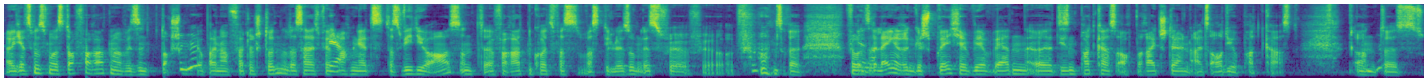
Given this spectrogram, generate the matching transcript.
Äh, jetzt müssen wir es doch verraten, weil wir sind doch schon mhm. wieder bei einer Viertelstunde. Das heißt, wir ja. machen jetzt das Video aus und äh, verraten kurz, was, was die Lösung ist für, für, für mhm. unsere, für unsere genau. längeren Gespräche. Wir werden äh, diesen Podcast auch bereitstellen als Audiopodcast. Und mhm. das ist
